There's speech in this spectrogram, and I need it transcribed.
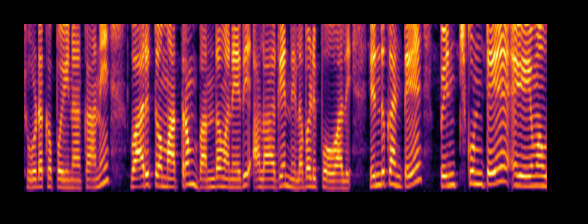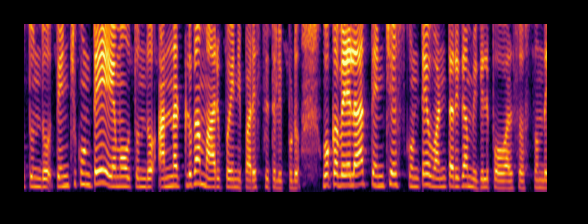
చూడకపోయినా కానీ వారితో మాత్రం బంధం అనేది అలాగే నిలబడిపోవాలి. ఎందుకంటే పెంచుకుంటే ఏమవుతుందో తెంచుకుంటే ఏమవుతుందో అన్నట్లుగా మారిపోయిన పరిస్థితులు ఇప్పుడు. ఒకవేళ తెంచేసుకుంటే ఒంటరిగా మిగిలిపోవాల్సి వస్తుంది.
